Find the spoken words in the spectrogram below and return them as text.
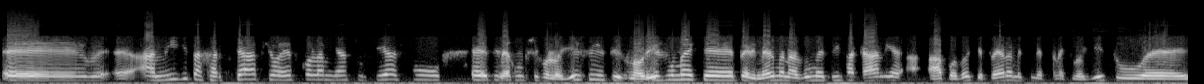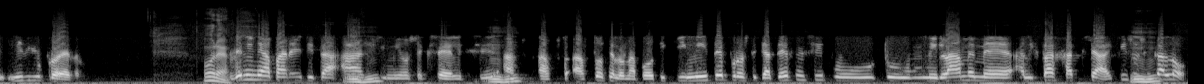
ε, ε, ανοίγει τα χαρτιά πιο εύκολα μιας Τουρκίας που ε, την έχουμε ψυχολογήσει, τη γνωρίζουμε και περιμένουμε να δούμε τι θα κάνει από εδώ και πέρα με την επανεκλογή του ε, ίδιου Προέδρου. Ωραία. Δεν είναι απαραίτητα άσχημη ως εξέλιξη. αυτό θέλω να πω, ότι κινείται προς την κατεύθυνση που του μιλάμε με ανοιχτά χαρτιά και ίσως καλό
